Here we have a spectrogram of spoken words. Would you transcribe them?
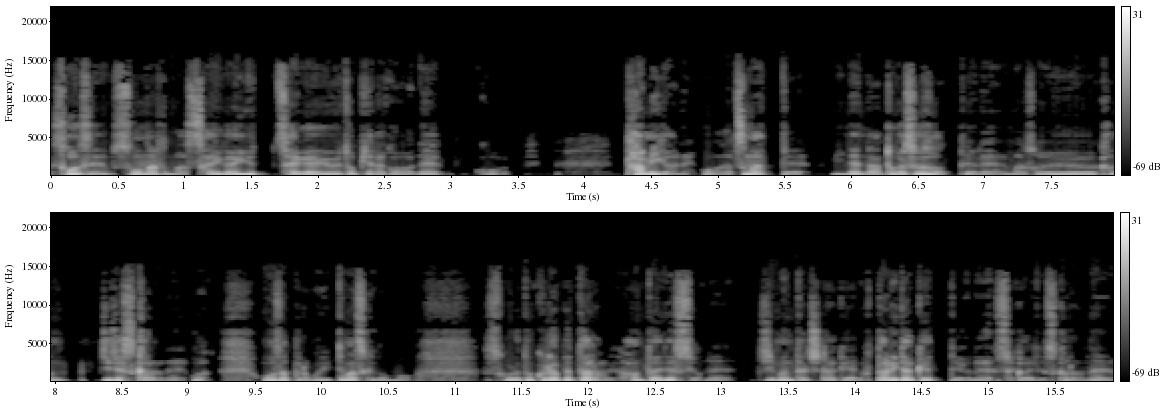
そうですね。そうなると、まあ災害、災害ユートピアなんかね、こう、民がね、こう集まって、みんなで何とかするぞっていうね、まあそういう感じですからね、大雑把なこと言ってますけども、それと比べたら、ね、反対ですよね。自分たちだけ、二人だけっていうね、世界ですからね。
